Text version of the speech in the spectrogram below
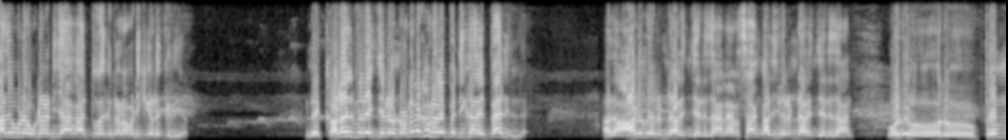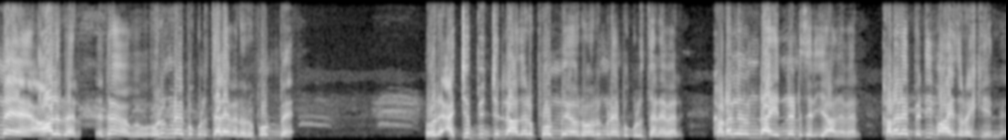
அதை விட உடனடியாக ஆற்றுறதுக்கு நடவடிக்கை எடுக்கிறீர்கள் இந்த கடல் பிரச்சனை உடனே கடலை பற்றி கதைப்பார் இல்லை. அது ஆளுநர் என்றாலும் சரிதான் அரசாங்க அதிபர் என்றாலும் சரிதான். ஒரு ஒரு பொம்மை ஆளுநர் என்ன ஒருங்கிணைப்பு குழு தலைவர் ஒரு பொம்மை. ஒரு அச்சு பிச்சு இல்லாத ஒரு பொம்மை ஒரு ஒருங்கிணைப்பு குழு தலைவர். கடல் என்றா என்னன்னு தெரியாதவர். கடலை பற்றி வாய் துறைக்க இல்லை.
